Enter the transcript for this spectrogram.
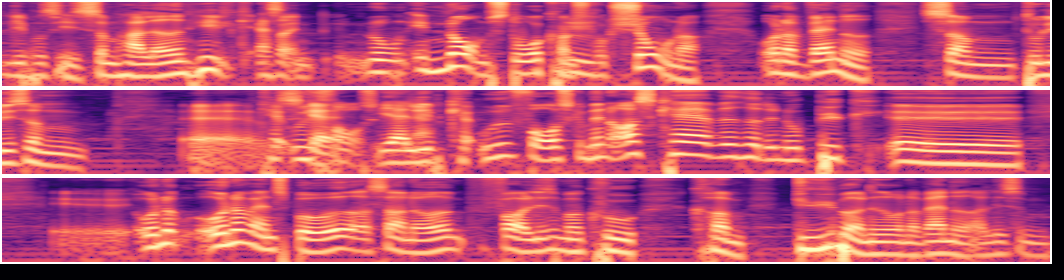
lige præcis. Som har lavet en helt, altså en, nogle enormt store konstruktioner mm. under vandet, som du ligesom øh, kan skal, udforske. Ja, lige ja. kan udforske, men også kan, hvad hedder det nu, bygge øh, øh, under, undervandsbåde og sådan noget, for ligesom at kunne komme dybere ned under vandet og ligesom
